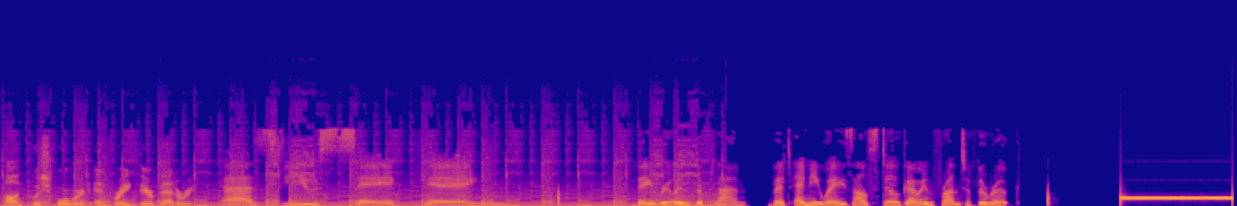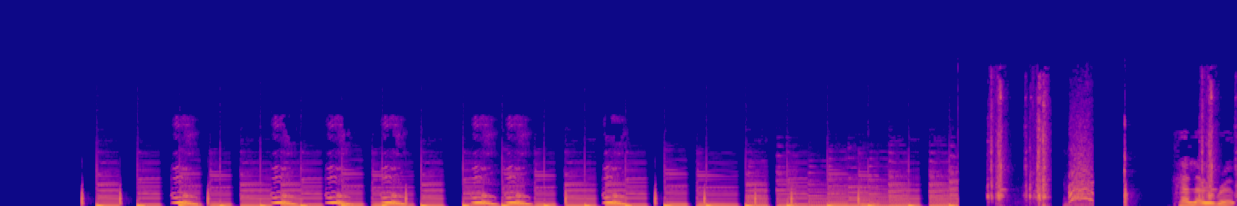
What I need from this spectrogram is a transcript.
Pawn push forward and break their battery. As you say, king. They ruined the plan, but anyways I'll still go in front of the rook. Hello rook.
